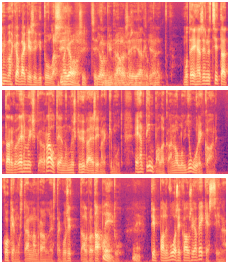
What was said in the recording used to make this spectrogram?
vaikka väkisinkin tulla No siihen joo, sitten sit jonkin on verran sen jälkeen. Mutta, mutta eihän se nyt sitä tarkoita. Esimerkiksi Rautien on myöskin hyvä esimerkki muuta. Eihän Timpallakaan ollut juurikaan kokemusta MM-ralleista, kun sitten alkoi tapahtua. Niin, niin. Timppa oli vuosikausia vekes siinä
